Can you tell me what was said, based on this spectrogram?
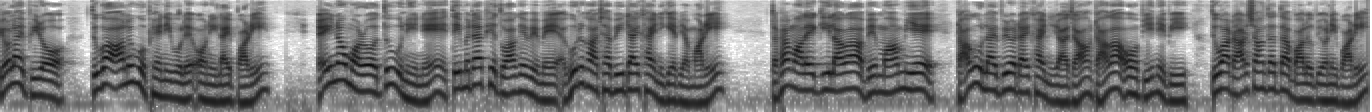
ပြောလိုက်ပြီးတော့သူကအားလုံးကိုဖယ်နေဖို့လဲအော်နေလိုက်ပါတယ်။အဲဒီနောက်မှာတော့သူ့အနေနဲ့တေမတက်ဖြစ်သွားခဲ့ပေမဲ့အခုတစ်ခါထပ်ပြီးတိုက်ခိုက်နေခဲ့ပြန်ပါတယ်။တစ်ဖက်မှာလည်းကီလာကဘင်မောင်ရဲ့ဓာတ်ကိုလိုက်ပြီးတော့တိုက်ခိုက်နေတာကြောင့်ဓာတ်ကအော်ပြေးနေပြီးသူကဓာတ်တစ်ချောင်းတက်တက်ပါလို့ပြောနေပါတယ်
